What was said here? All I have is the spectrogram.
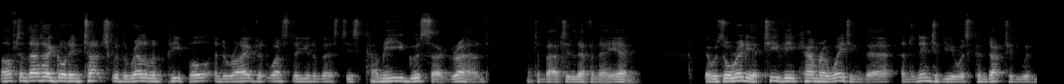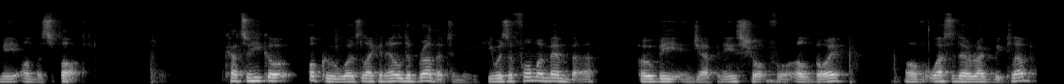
After that, I got in touch with the relevant people and arrived at Waseda University's Kamiigusa ground at about 11 a.m. There was already a TV camera waiting there, and an interview was conducted with me on the spot. Katsuhiko Oku was like an elder brother to me. He was a former member OB in Japanese, short for old boy, of Waseda Rugby Club,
